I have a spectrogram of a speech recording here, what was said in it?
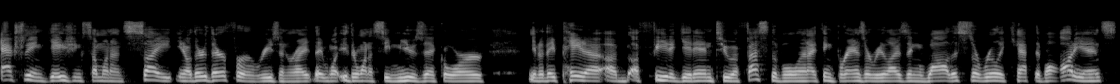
actually engaging someone on site, you know, they're there for a reason, right? They either want to see music or, you know, they paid a, a, a fee to get into a festival. And I think brands are realizing, wow, this is a really captive audience.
